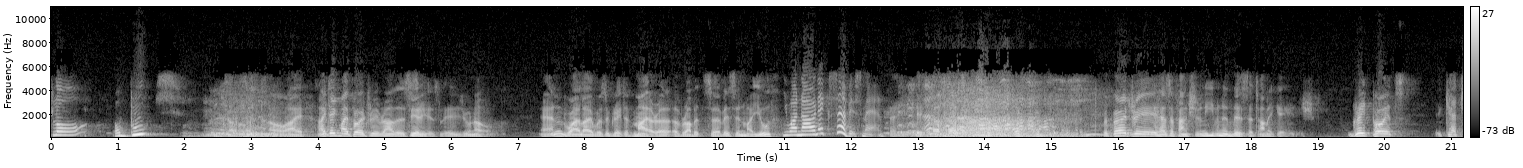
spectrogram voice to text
floor? Or boots? No, no, I, I take my poetry rather seriously, as you know. And while I was a great admirer of Robert Service in my youth. You are now an ex serviceman. but poetry has a function even in this atomic age. Great poets catch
